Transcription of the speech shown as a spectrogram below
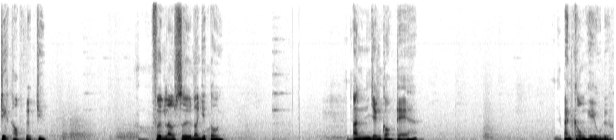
triết học được chứ? Phương Lão Sư nói với tôi, Anh vẫn còn trẻ, Anh không hiểu được.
